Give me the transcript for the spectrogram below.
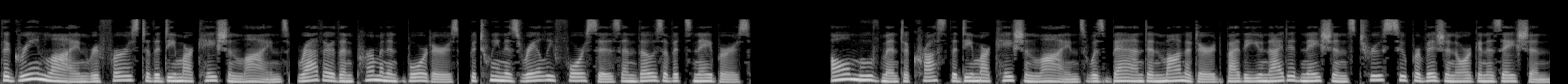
The Green Line refers to the demarcation lines, rather than permanent borders, between Israeli forces and those of its neighbors. All movement across the demarcation lines was banned and monitored by the United Nations Truce Supervision Organization.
